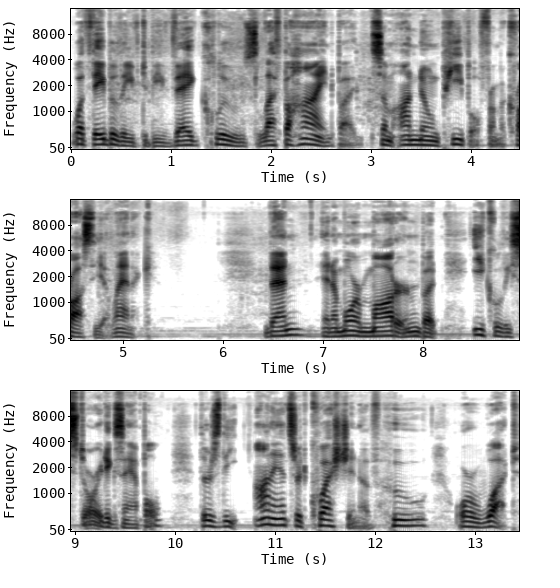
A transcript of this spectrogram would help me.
what they believe to be vague clues left behind by some unknown people from across the Atlantic. Then, in a more modern but equally storied example, there's the unanswered question of who or what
